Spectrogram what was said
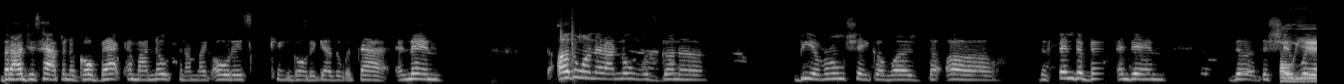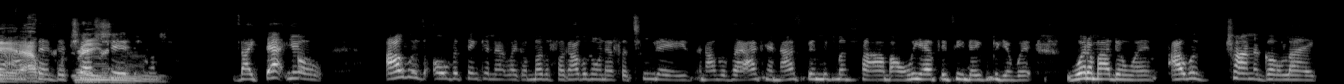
But I just happened to go back in my notes and I'm like, oh, this can go together with that. And then the other one that I knew was gonna be a room shaker was the uh the fender bend, and then the the shit Oh, where yeah, I said the chest shit like that, yo. I was overthinking that like a motherfucker. I was on that for two days and I was like, I cannot spend this much time. I only have 15 days to begin with. What am I doing? I was trying to go like,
